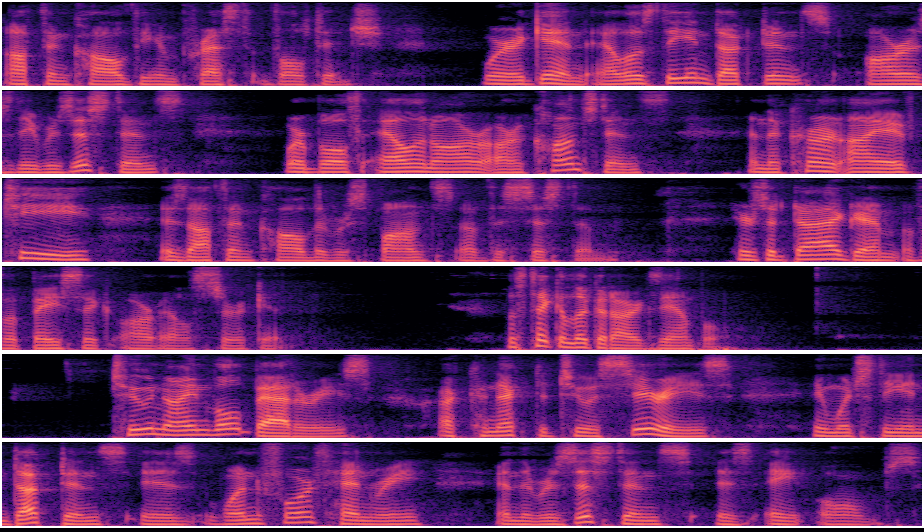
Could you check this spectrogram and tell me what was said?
often called the impressed voltage, where again L is the inductance, R is the resistance, where both L and R are constants, and the current I of t is often called the response of the system. Here's a diagram of a basic RL circuit. Let's take a look at our example. Two 9-volt batteries are connected to a series in which the inductance is 1 4th Henry and the resistance is 8 ohms.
